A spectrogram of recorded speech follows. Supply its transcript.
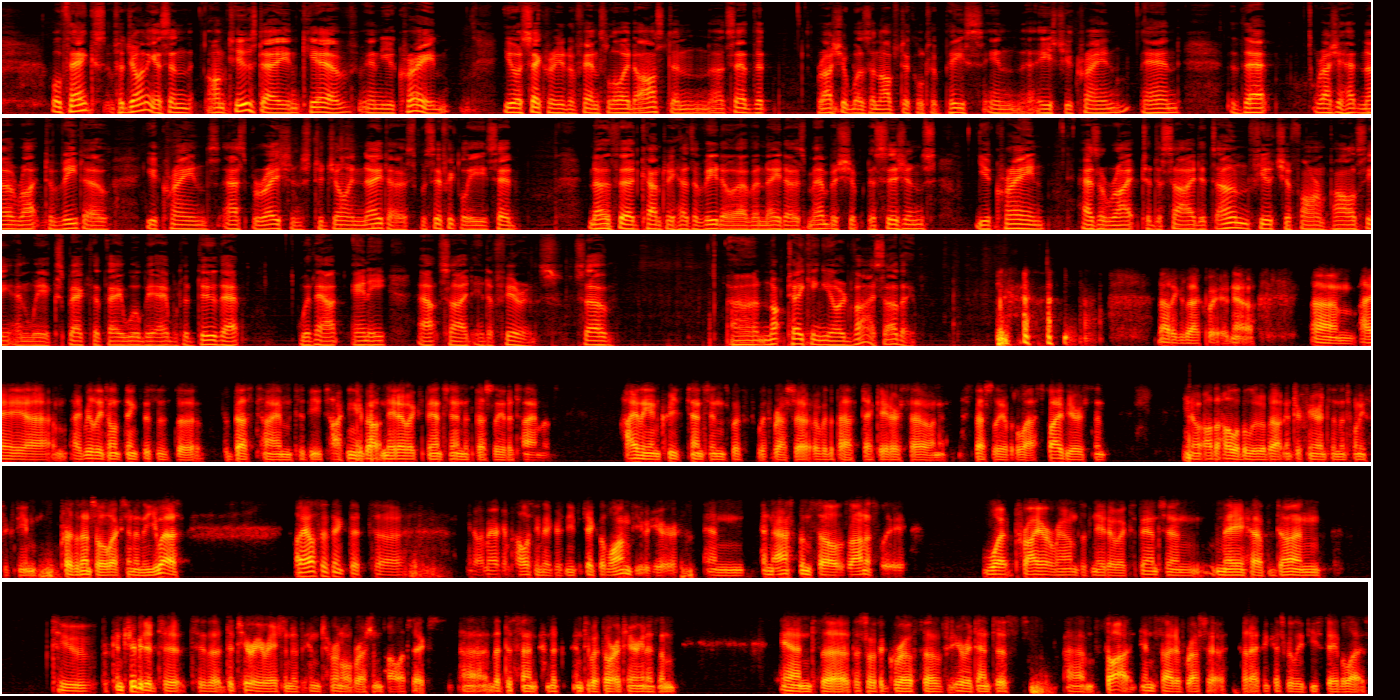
Well, thanks for joining us. And on Tuesday in Kiev, in Ukraine, U.S. Secretary of Defense Lloyd Austin uh, said that Russia was an obstacle to peace in East Ukraine and that Russia had no right to veto Ukraine's aspirations to join NATO. Specifically, he said no third country has a veto over NATO's membership decisions. Ukraine has a right to decide its own future foreign policy, and we expect that they will be able to do that without any outside interference. So, uh, not taking your advice, are they? not exactly. No, um, I um, I really don't think this is the, the best time to be talking about NATO expansion, especially at a time of highly increased tensions with, with Russia over the past decade or so, and especially over the last five years since, you know, all the hullabaloo about interference in the 2016 presidential election in the U.S. I also think that, uh, you know, American policymakers need to take the long view here and, and ask themselves honestly what prior rounds of NATO expansion may have done to contributed to, to the deterioration of internal Russian politics, uh, the descent into, into authoritarianism and the, the sort of the growth of irredentist um, thought inside of Russia that I think has really destabilized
